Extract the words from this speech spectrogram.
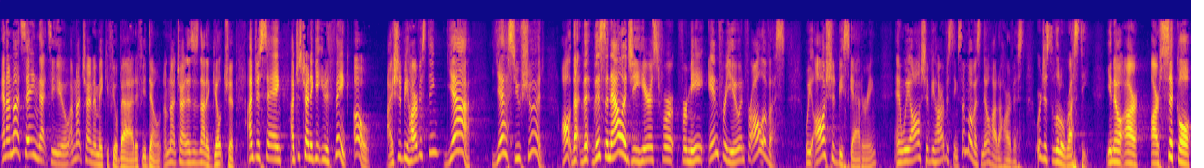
And I'm not saying that to you. I'm not trying to make you feel bad if you don't. I'm not trying, this is not a guilt trip. I'm just saying, I'm just trying to get you to think, oh, I should be harvesting? Yeah. Yes, you should. All that, that, this analogy here is for, for me and for you and for all of us. We all should be scattering and we all should be harvesting. Some of us know how to harvest. We're just a little rusty. You know, our, our sickle,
